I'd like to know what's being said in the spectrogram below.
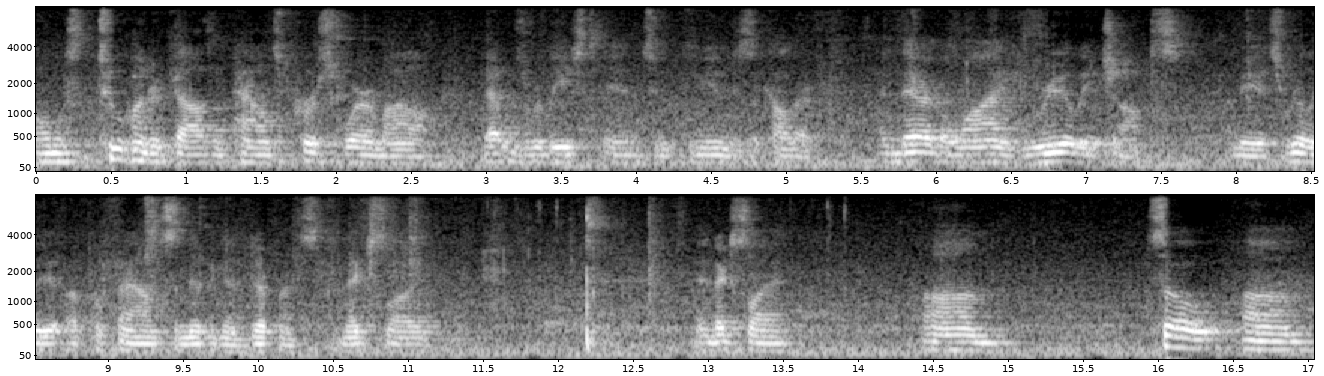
almost 200,000 pounds per square mile that was released into communities of color. And there, the line really jumps. I mean, it's really a profound, significant difference. Next slide. And next slide. Um, So, um,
